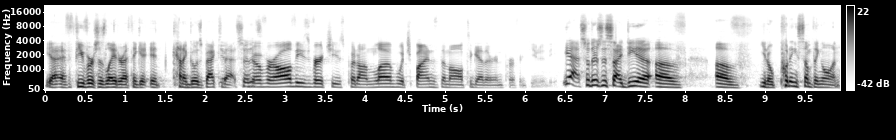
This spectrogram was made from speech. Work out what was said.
Yeah, a few verses later, I think it, it kind of goes back to yep. that. So over all these virtues, put on love, which binds them all together in perfect unity. Yeah, so there's this idea of, of you know, putting something on.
